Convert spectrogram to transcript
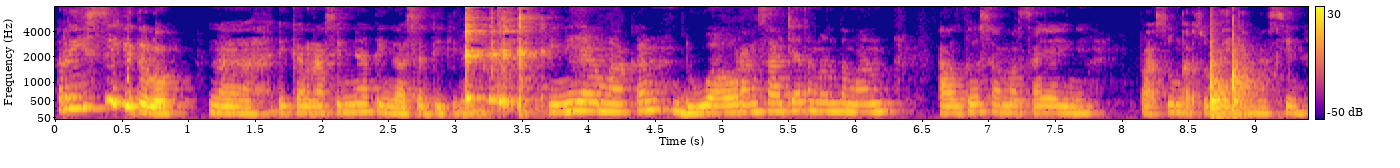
risih gitu loh. Nah, ikan asinnya tinggal sedikit. Ini yang makan dua orang saja teman-teman. Aldo sama saya ini. Pak Su nggak suka ikan asin.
